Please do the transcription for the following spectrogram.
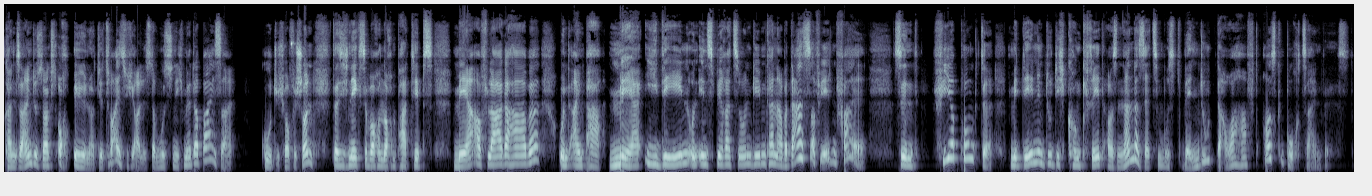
Kann sein, du sagst, ach Elert, jetzt weiß ich alles, da muss ich nicht mehr dabei sein. Gut, ich hoffe schon, dass ich nächste Woche noch ein paar Tipps mehr auf Lager habe und ein paar mehr Ideen und Inspirationen geben kann. Aber das auf jeden Fall sind vier Punkte, mit denen du dich konkret auseinandersetzen musst, wenn du dauerhaft ausgebucht sein willst.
